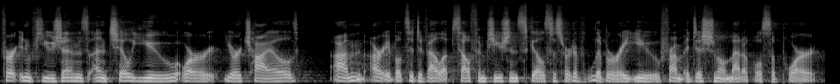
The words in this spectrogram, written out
for infusions until you or your child um, are able to develop self infusion skills to sort of liberate you from additional medical support.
